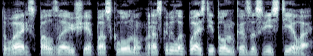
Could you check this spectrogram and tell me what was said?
Тварь, сползающая по склону, раскрыла пасть и тонко засвистела.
